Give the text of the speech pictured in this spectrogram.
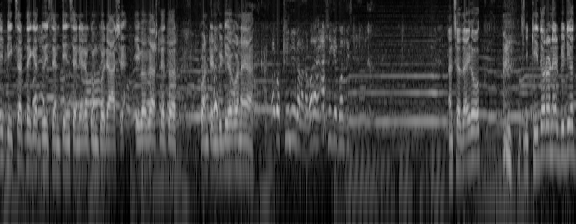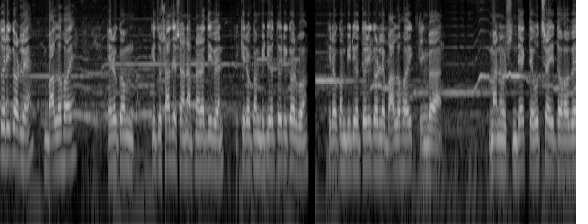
এই পিকচার থেকে দুই সেন্ট তিন সেন্ট এরকম করে আসে। এইভাবে আসলে তো আর কন্টেন্ট ভিডিও বানায়। আচ্ছা যাই হোক, কি ধরনের ভিডিও তৈরি করলে ভালো হয়? এরকম কিছু সাজেশন আপনারা দিবেন। কীরকম ভিডিও তৈরি করব? কীরকম ভিডিও তৈরি করলে ভালো হয় কিংবা মানুষ দেখতে উৎসাহিত হবে?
